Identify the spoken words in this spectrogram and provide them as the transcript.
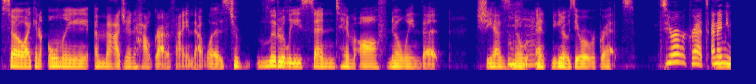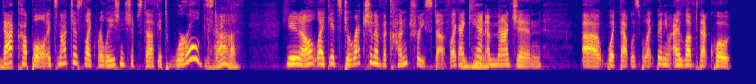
So I can only imagine how gratifying that was to literally send him off knowing that she has no Mhm. and you know zero regrets. Zero regrets. And I mean, Mhm. that couple, it's not just like relationship stuff, it's world Yeah. stuff. You know, like it's direction of the country stuff. Like I can't Mm-hmm. imagine uh, what that was like. But anyway, I loved that quote.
